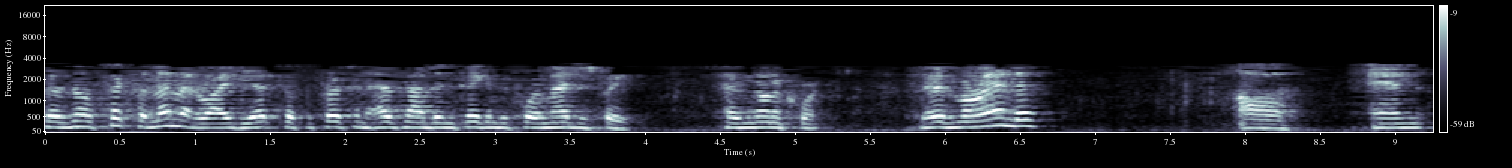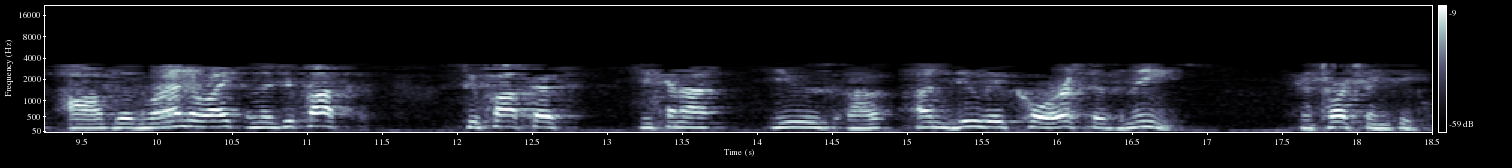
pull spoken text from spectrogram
there's no Sixth Amendment right yet because the person has not been taken before a magistrate, hasn't gone to court. There's Miranda, uh, and uh, there's Miranda rights and the due process. Due process, you cannot use uh, unduly coercive means. You're torturing people.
